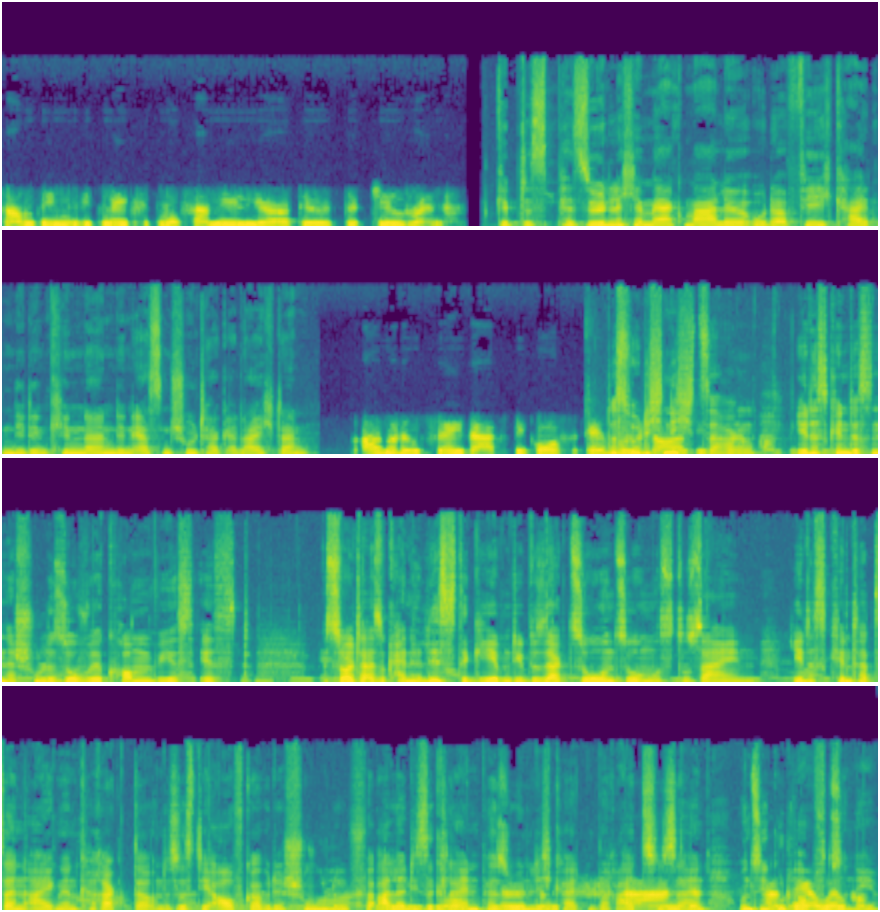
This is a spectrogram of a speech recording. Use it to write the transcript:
something, it makes it more familiar to the children. Gibt es persönliche Merkmale oder Fähigkeiten, die den Kindern den ersten Schultag erleichtern? Das würde ich nicht sagen. Jedes Kind ist in der Schule so willkommen, wie es ist. Es sollte also keine Liste geben, die besagt, so und so musst du sein. Jedes Kind hat seinen eigenen Charakter und es ist die Aufgabe der Schule, für alle diese kleinen Persönlichkeiten bereit zu sein und sie gut aufzunehmen.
